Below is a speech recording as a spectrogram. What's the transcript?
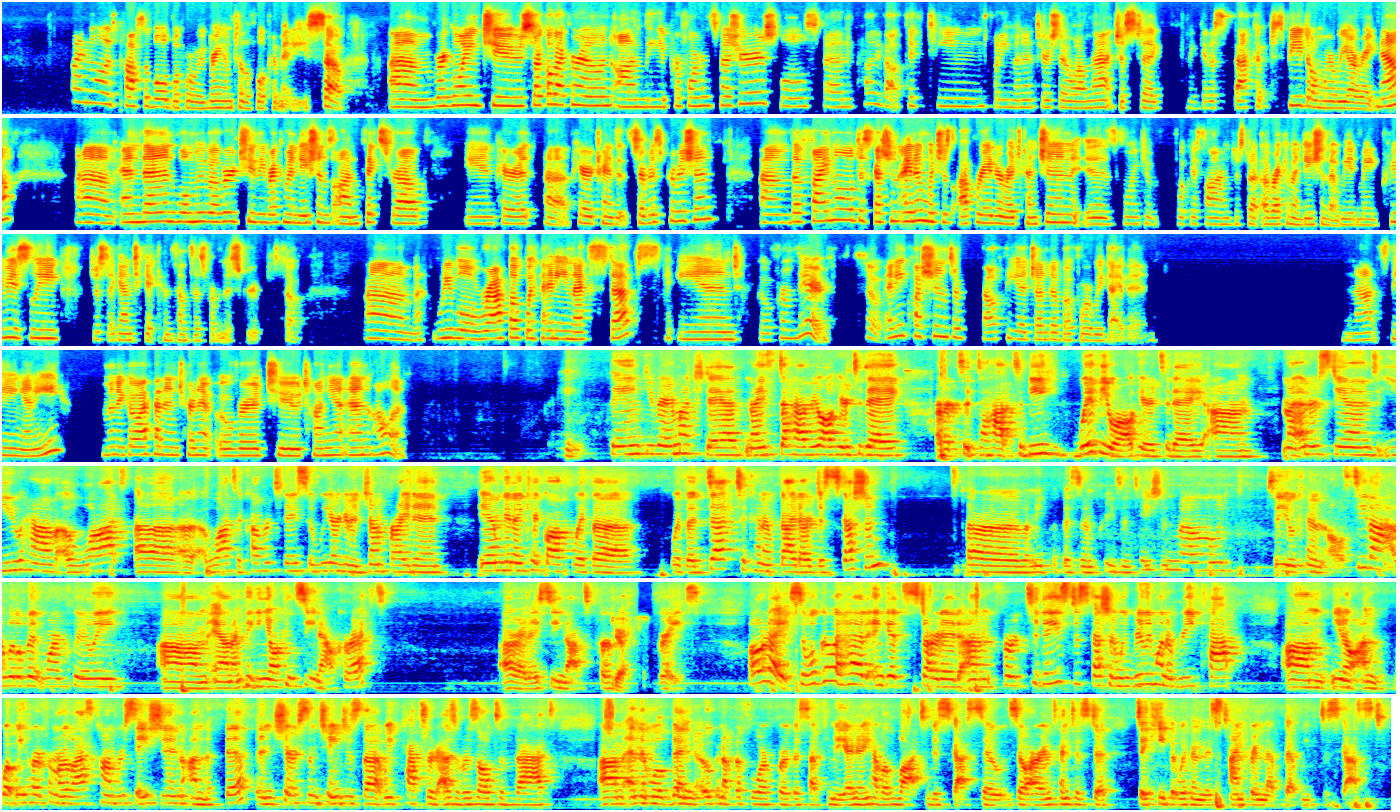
final as possible before we bring them to the full committee. So um, we're going to circle back around on the performance measures. We'll spend probably about 15, 20 minutes or so on that just to get us back up to speed on where we are right now. Um, and then we'll move over to the recommendations on fixed route and para, uh, paratransit service provision. Um, the final discussion item, which is operator retention, is going to focus on just a, a, recommendation that we had made previously, just again to get consensus from this group. So um, we will wrap up with any next steps and go from there. So any questions about the agenda before we dive in? Not seeing any. I'm going to go ahead and turn it over to Tanya and Ala. Great. Thank you very much, Dad. Nice to have you all here today, or to, to have to be with you all here today. Um, and I understand you have a lot, uh, a lot to cover today, so we are going to jump right in. I'm going to kick off with a with a deck to kind of guide our discussion. Uh, let me put this in presentation mode so you can all see that a little bit more clearly. Um, and I'm thinking y'all can see now, correct? All right, I see nods. Perfect. Yes. Great. All right, so we'll go ahead and get started. Um, for today's discussion, we really want to recap, um, you know, on what we heard from our last conversation on the 5th and share some changes that we've captured as a result of that. Um, and then we'll then open up the floor for the subcommittee. I know you have a lot to discuss, so so our intent is to to keep it within this time frame that, that we've discussed.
